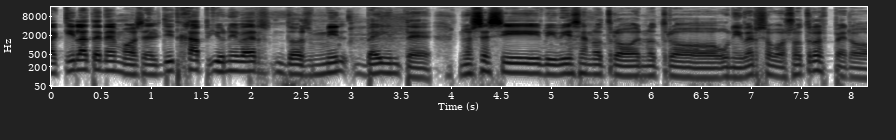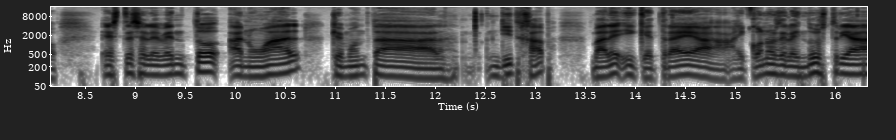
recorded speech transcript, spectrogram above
aquí la tenemos, el GitHub Universe 2020. No sé si vivís en otro, en otro universo vosotros, pero este es el evento anual que monta GitHub, ¿vale? Y que trae a iconos de la industria,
